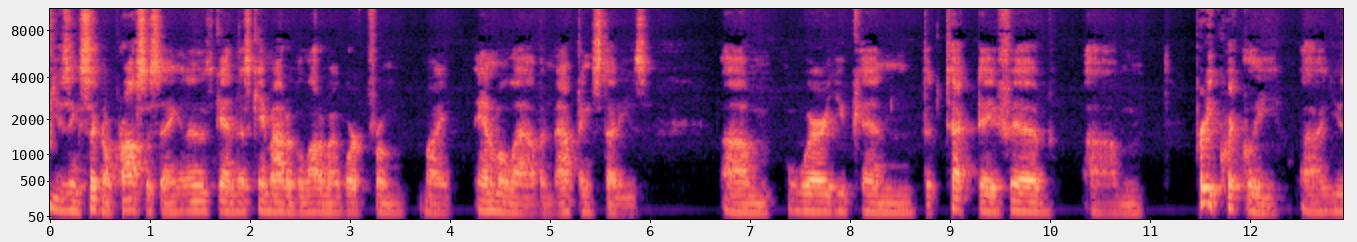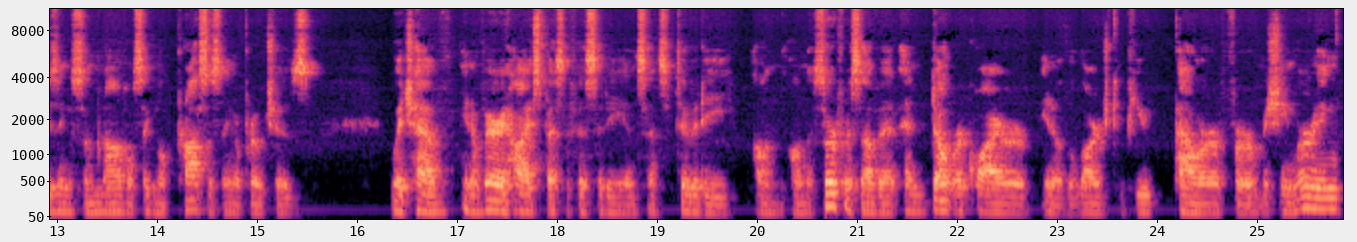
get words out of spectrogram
using signal processing, and again, this came out of a lot of my work from my animal lab and mapping studies, um, where you can detect AFib um, pretty quickly uh, using some novel signal processing approaches which have you know very high specificity and sensitivity on on the surface of it, and don't require you know the large compute power for machine learning,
